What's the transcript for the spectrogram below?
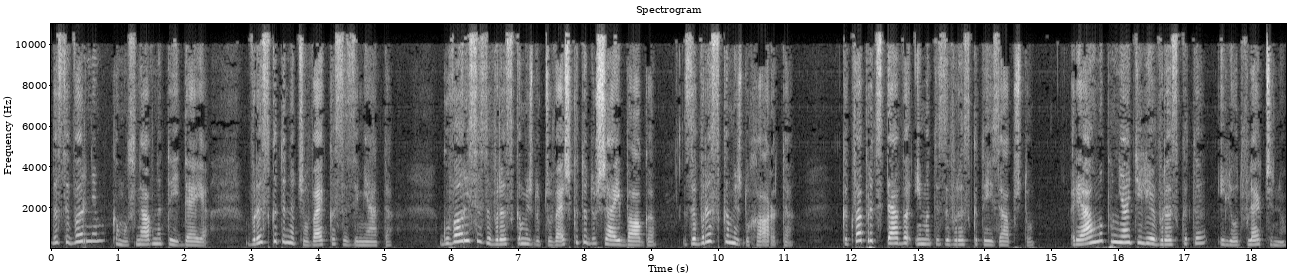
Да се върнем към основната идея – връзката на човека с Земята. Говори се за връзка между човешката душа и Бога, за връзка между хората. Каква представа имате за връзката изобщо? Реално понятие ли е връзката или отвлечено?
